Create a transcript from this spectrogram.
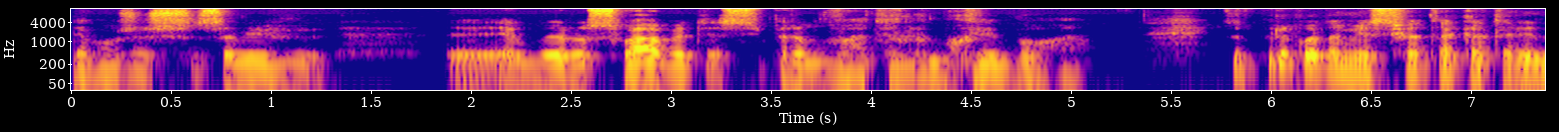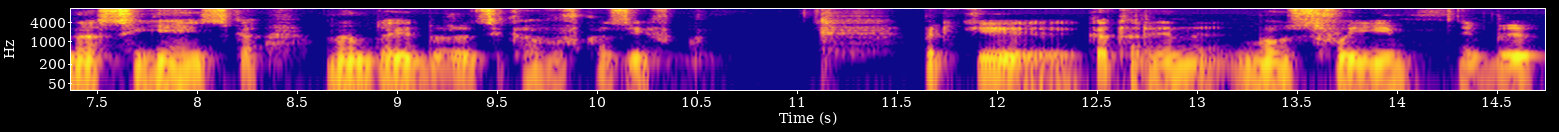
де можеш собі е, якби розслабитись і перебувати в любові Бога. Тут прикладом є свята Катерина Сієнська. Вона нам дає дуже цікаву вказівку. Батьки Катерини мають свої якби,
